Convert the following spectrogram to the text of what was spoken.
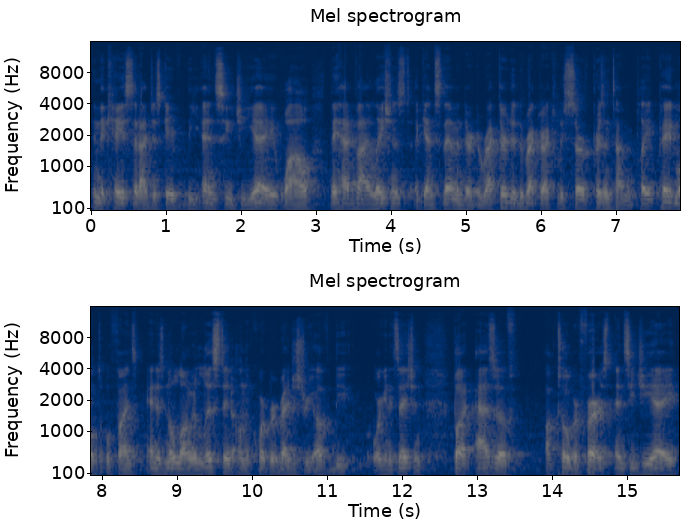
in the case that I just gave the NCGA, while they had violations against them and their director, the director actually served prison time and paid multiple fines and is no longer listed on the corporate registry of the organization. But as of October 1st, NCGA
